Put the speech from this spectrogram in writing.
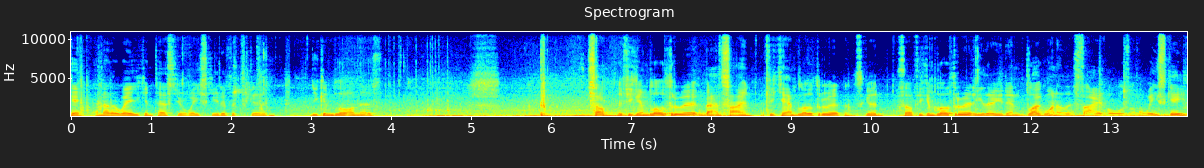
Okay, another way you can test your wastegate if it's good, you can blow on this. So if you can blow through it, bad sign. If you can't blow through it, that's good. So if you can blow through it, either you didn't plug one of the side holes on the wastegate,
